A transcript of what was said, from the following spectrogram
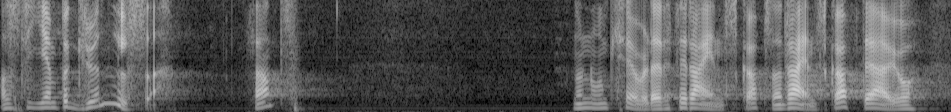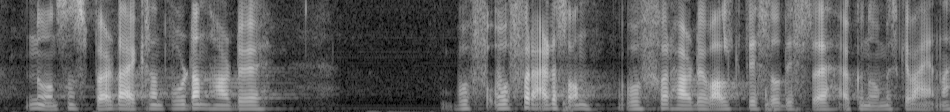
altså til å gi en begrunnelse. Sant? Når noen krever dere til regnskap så en Regnskap det er jo noen som spør deg hvordan har du Hvorfor, hvorfor, er det sånn? Hvorfor har du valgt disse og disse økonomiske veiene?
